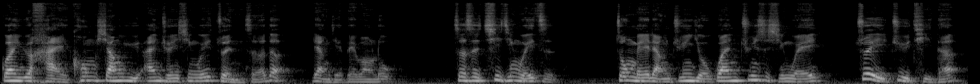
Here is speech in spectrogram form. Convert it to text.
关于海空相遇安全行为准则的谅解备忘录，这是迄今为止中美两军有关军事行为最具体的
